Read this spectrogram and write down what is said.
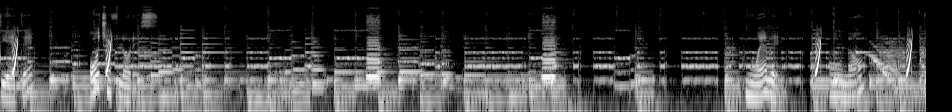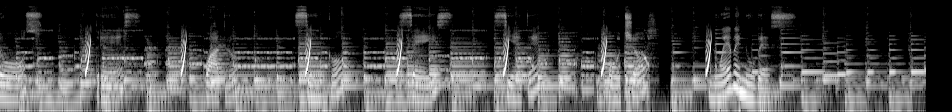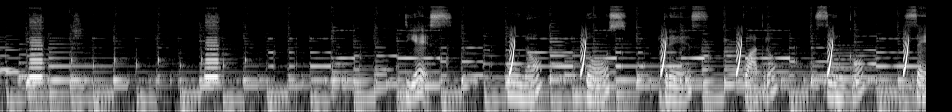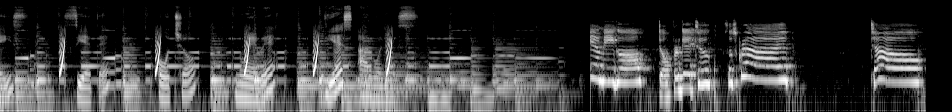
7. 8 flores. 9. 1. 2. 3. 4. 5. 6. 7. 8. 9 nubes. 10. 1, 2, 3, 4, 5, 6, 7, 8, 9, 10 árboles. Amigo, don't forget to subscribe. Ciao.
